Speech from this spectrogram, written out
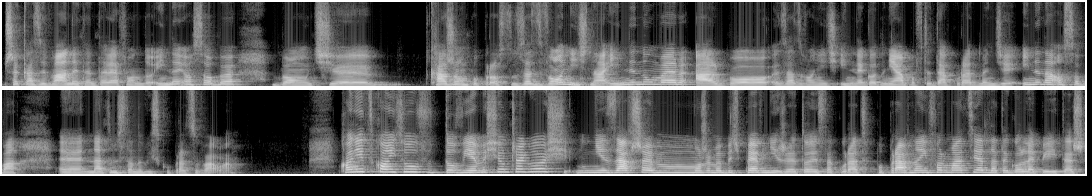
przekazywany ten telefon do innej osoby, bądź e, każą po prostu zadzwonić na inny numer albo zadzwonić innego dnia, bo wtedy akurat będzie inna osoba e, na tym stanowisku pracowała. Koniec końców dowiemy się czegoś. Nie zawsze możemy być pewni, że to jest akurat poprawna informacja, dlatego lepiej też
